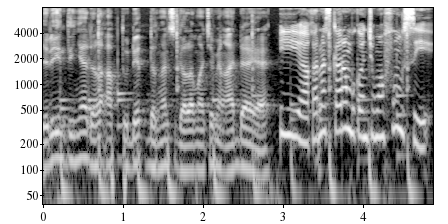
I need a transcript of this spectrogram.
Jadi intinya adalah up to date dengan segala macam yang ada ya. iya karena sekarang bukan cuma fungsi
